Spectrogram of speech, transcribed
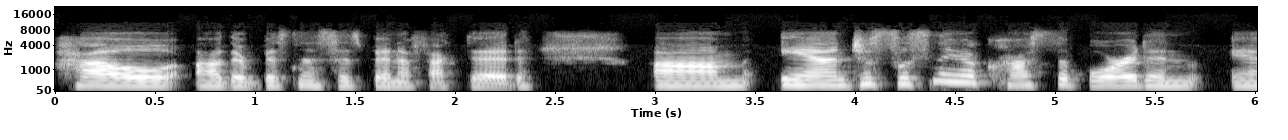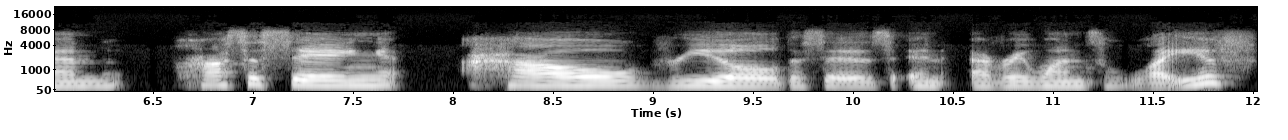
how uh, their business has been affected. And just listening across the board and, and processing how real this is in everyone's life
